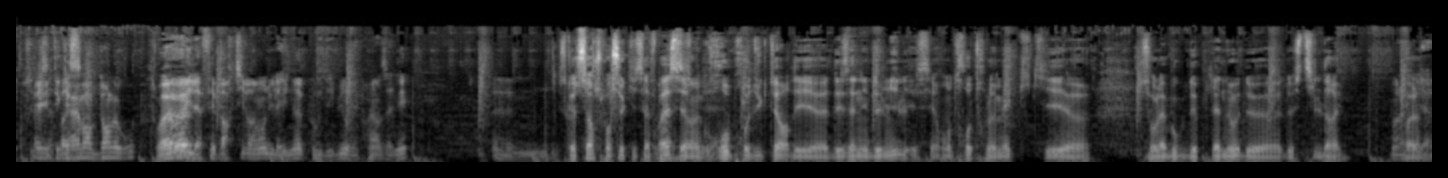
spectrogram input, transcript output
pour ceux qui Ah, Il était carrément dans le groupe. Ouais, ouais, il a fait partie vraiment du line-up au début, dans les premières années. Euh, Scott Storch, pour ceux qui savent Voilà, pas, c'est c'est ce un gros producteur des, euh, des années 2000 et c'est entre autres le mec qui est euh, sur la boucle de piano de, de Steel Dre. voilà, Voilà. Il a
